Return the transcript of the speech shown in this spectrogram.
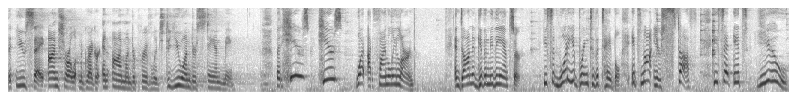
that you say, I'm Charlotte McGregor and I'm underprivileged. Do you understand me? But here's, here's what I finally learned. And Don had given me the answer. He said, What do you bring to the table? It's not your stuff. He said, It's you.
